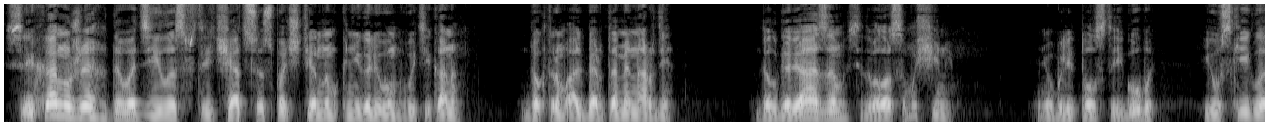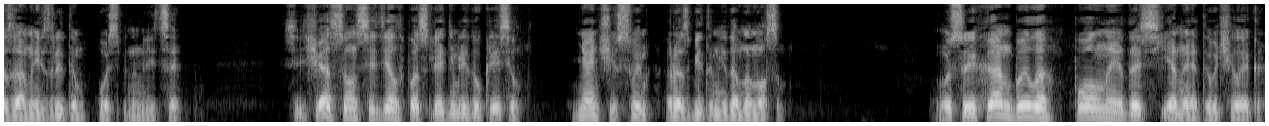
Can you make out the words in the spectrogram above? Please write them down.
Сейхан уже доводилось встречаться с почтенным книголюбом Ватикана доктором Альберто Менарди, долговязым, седоволосым мужчиной. У него были толстые губы и узкие глаза на изрытом оспенном лице. Сейчас он сидел в последнем ряду кресел, нянчись своим разбитым недавно носом. У Сайхан было полное досье на этого человека,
